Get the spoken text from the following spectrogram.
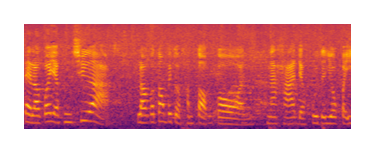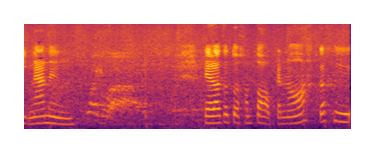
แต่เราก็อย่าเพิ่งเชื่อ เราก็ต้องไปตรวจคำตอบก่อนนะคะ เดี๋ยวครูจะยกไปอีกหน้าหนึ่งเดี๋ยวเราจะตรวจคำตอบกันเนาะก็คือ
